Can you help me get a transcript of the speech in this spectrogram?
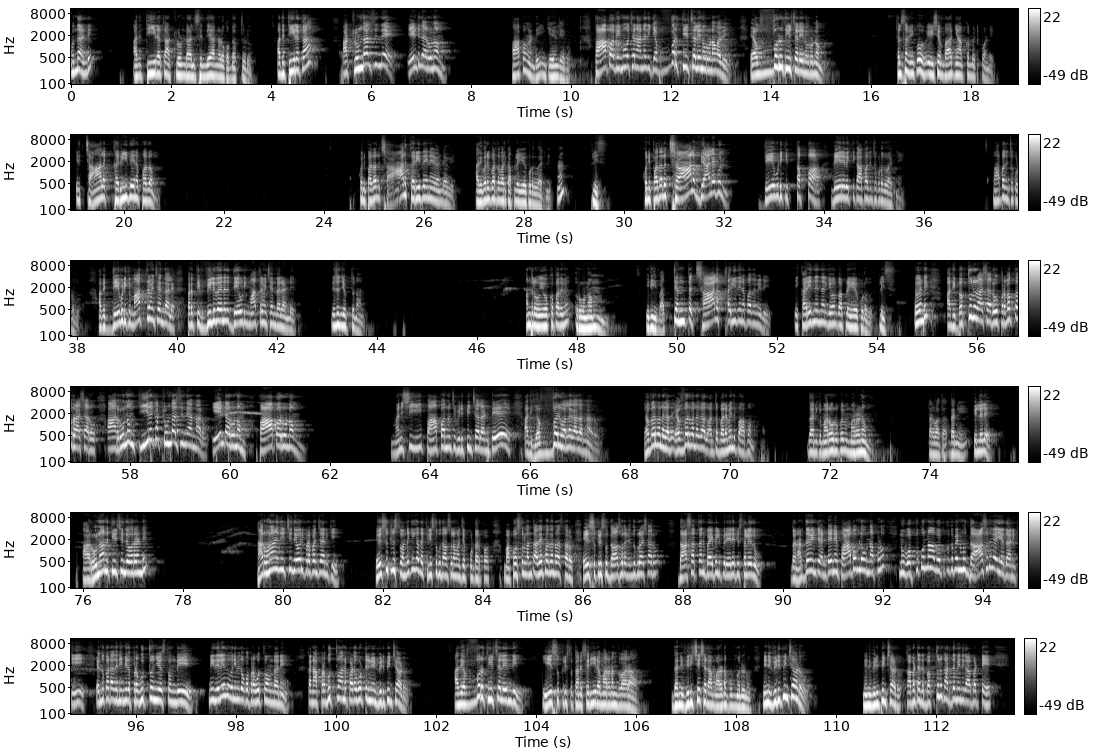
ఉందా అండి? అది తీరక అట్లుండాల్సిందే అన్నాడు ఒక భక్తుడు. అది తీరక అట్లుండాల్సిందే. ఏంటిది ఆ రుణం? పాపం అండి ఇంకేం లేదు. పాప విమోచన అనేది ఎవ్వరు తీర్చలేని రుణం అది. ఎవ్వరు తీర్చలేని రుణం. తెలుసా మీకు? ఈ విషయం బాగా జ్ఞాపకం పెట్టుకోండి. ఇది చాలా ఖరీదైన పదం. కొన్ని పదాలు చాలా ఖరీదైనవి అండి అవి. అది ఎవరికి పడితే వారికి అప్లై చేయకూడదు వాటిని. ప్లీజ్. కొన్ని పదాలు చాలా వాల్యుబుల్. దేవుడికి తప్ప వేరే వ్యక్తికి ఆపాదించకూడదు వాటిని. ఆపాదించకూడదు అవి దేవుడికి మాత్రమే చెందాలి. ప్రతి విలువైనది దేవుడికి మాత్రమే చెందాలండి నిజం చెప్తున్నాను. అందులో ఈ ఒక్క పదమే రుణం. ఇది అత్యంత చాలా ఖరీదైన పదం ఇది. ఈ ఖరీదైన దానికి ఎవరికి అప్లై చేయకూడదు. ప్లీజ్ ఏమండి? అది భక్తులు రాశారు ప్రవక్తలు రాశారు. ఆ రుణం తీరకట్లు ఉండాల్సిందే అన్నారు. ఏంటి ఆ రుణం? పాప రుణం. మనిషి పాపం నుంచి విడిపించాలంటే అది ఎవ్వరి వల్ల కాదన్నారు. ఎవరి వల్ల కాదు ఎవరి వల్ల కాదు. అంత బలమైంది పాపం. దానికి మరో రూపం మరణం. తర్వాత దాన్ని పిల్లలే. ఆ రుణాన్ని తీర్చింది ఎవరండి? ఆ రుణాన్ని తీర్చింది ఎవరి ప్రపంచానికి? యేసుక్రీస్తు. అందుకే కదా క్రీస్తుకు దాసులం అని చెప్పుకుంటారు. మా పోస్తులంతా అదే పదం రాస్తారు. యేసుక్రీస్తు దాసులని ఎందుకు రాశారు? దాసత్వాన్ని బైబిల్ ప్రేరేపిస్తలేదు. దాని అర్థం ఏంటి అంటే నేను పాపంలో ఉన్నప్పుడు నువ్వు ఒప్పుకున్నా ఒప్పుకోకపోయినా నువ్వు దాసుడివి అయ్యేదానికి. ఎందుకంటే అది నీ మీద ప్రభుత్వం చేస్తుంది. నీ తెలియదు నీ మీద ఒక ప్రభుత్వం ఉందని. కానీ ఆ ప్రభుత్వాన్ని పడగొట్టి నేను విడిపించాడు. అది ఎవ్వరు తీర్చలేంది యేసుక్రీస్తు తన శరీర మరణం ద్వారా దాన్ని విరిచేశాడు ఆ మరణ బొమ్మలను. నేను విడిపించాడు. నేను విడిపించాడు. కాబట్టి అది భక్తులకు అర్థమైంది కాబట్టి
